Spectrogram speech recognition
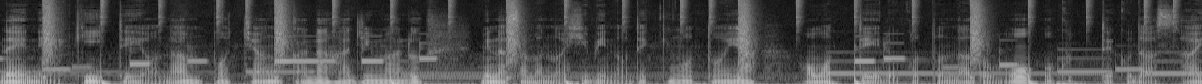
ねえねえ聞いてよなんぽちゃんから始まる皆様の日々の出来事や思っていることなどを送ってください。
